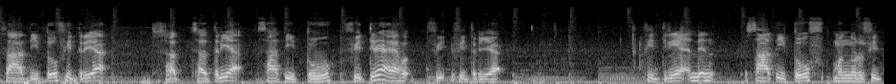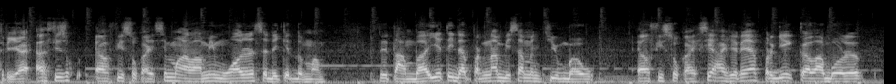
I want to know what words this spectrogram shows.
Saat itu Fitria saat Satria saat itu Fitria Fitria Fitria dan saat itu menurut Fitria Elvi, Elvi Sukaisi mengalami mual dan sedikit demam. Ditambah ia tidak pernah bisa mencium bau. Elvi Sukaisi akhirnya pergi ke laboratorium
